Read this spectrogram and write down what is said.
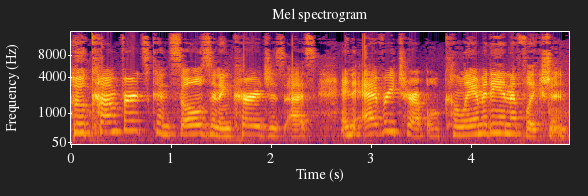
who comforts, consoles, and encourages us in every trouble, calamity, and affliction,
